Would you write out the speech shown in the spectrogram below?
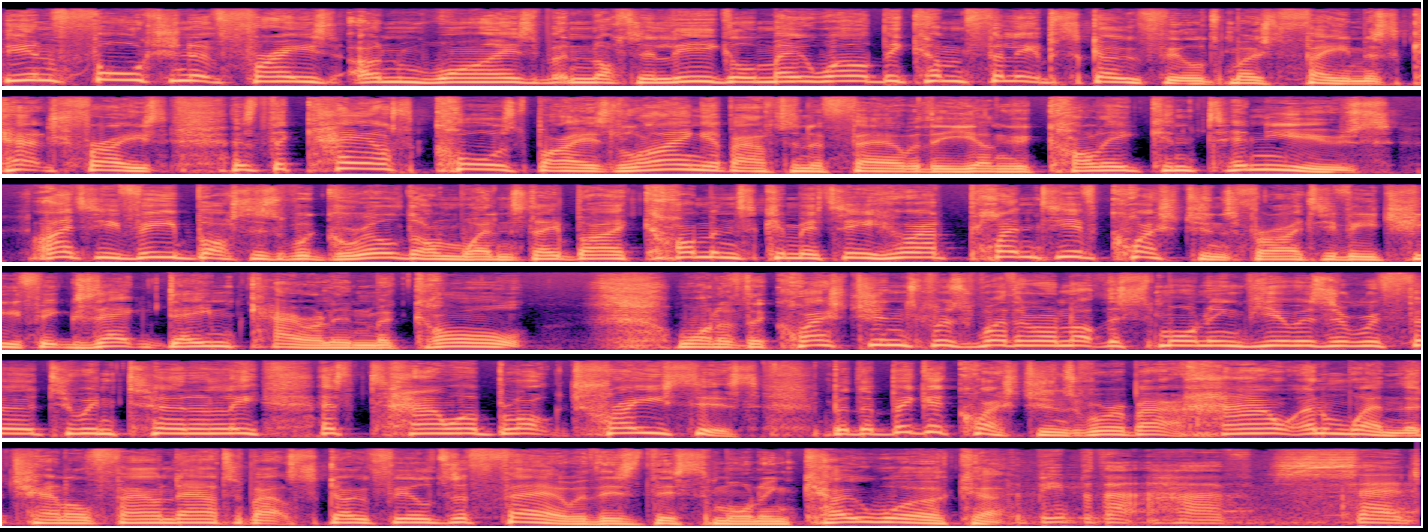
The unfortunate phrase unwise but not illegal may well become Philip Schofield's most famous catchphrase as the chaos caused by his lying about an affair with a younger colleague continues. ITV bosses were grilled on Wednesday by a Commons committee who had plenty of questions for ITV chief exec Dame Carolyn McCall. One of the questions was whether or not this morning viewers are referred to internally as tower block Tracys, but the bigger questions were about how and when the channel found out about Schofield's affair with his This Morning co-worker. The people that have said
